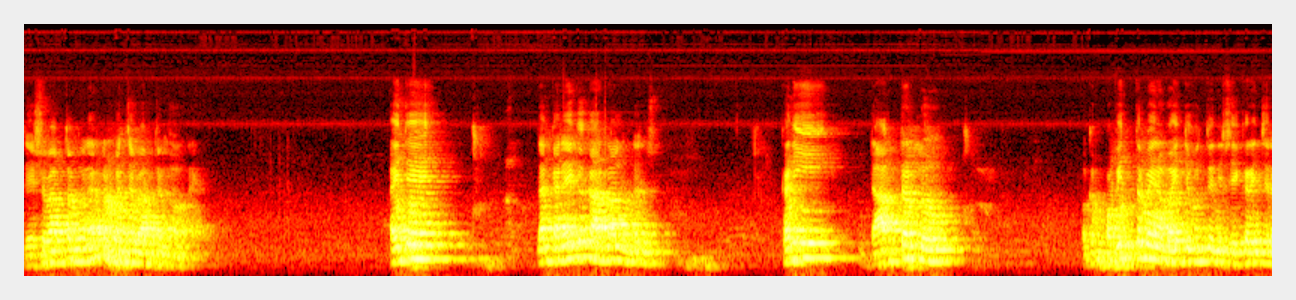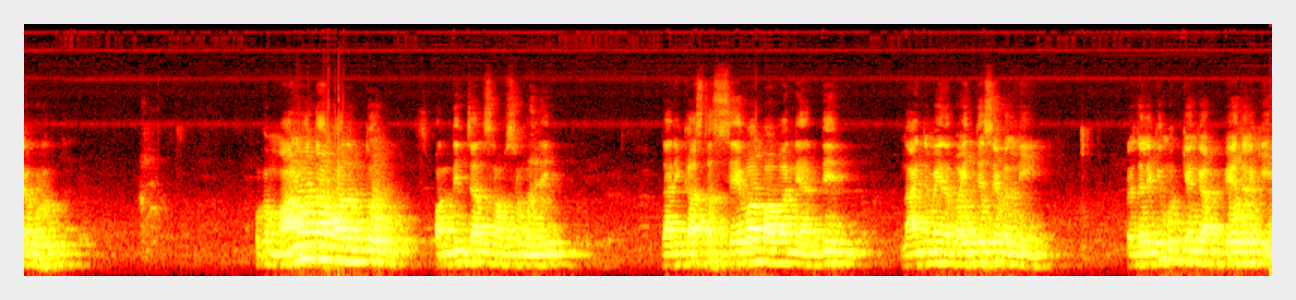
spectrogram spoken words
దేశవ్యాప్తంగానే ప్రపంచవ్యాప్తంగా ఉన్నాయి. అయితే దానికి అనేక కారణాలు ఉండొచ్చు. కానీ డాక్టర్లు ఒక పవిత్రమైన వైద్య వృత్తిని స్వీకరించినప్పుడు ఒక మానవతావాదంతో స్పందించాల్సిన అవసరం ఉంది. దానికి కాస్త సేవాభావాన్ని అంది నాణ్యమైన వైద్య సేవల్ని ప్రజలకి ముఖ్యంగా పేదలకి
